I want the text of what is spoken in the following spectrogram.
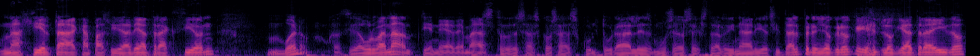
una cierta capacidad de atracción. Bueno, la ciudad urbana tiene además todas esas cosas culturales, museos extraordinarios y tal, pero yo creo que lo que ha traído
